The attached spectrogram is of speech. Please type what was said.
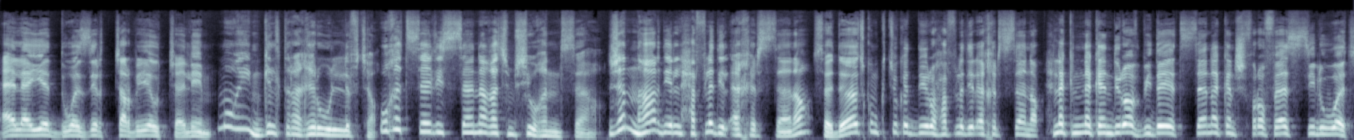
على يد وزير التربية والتعليم. المهم قلت راه غير ولفتها. وغتسالي السنة غتمشي وغنساها. جا النهار ديال الحفلة ديال آخر السنة. ساداتكم كنتو كديروا حفلة ديال آخر السنة. حنا كنا كنديروها في بداية السنة كنشفروا فيها السيلوات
